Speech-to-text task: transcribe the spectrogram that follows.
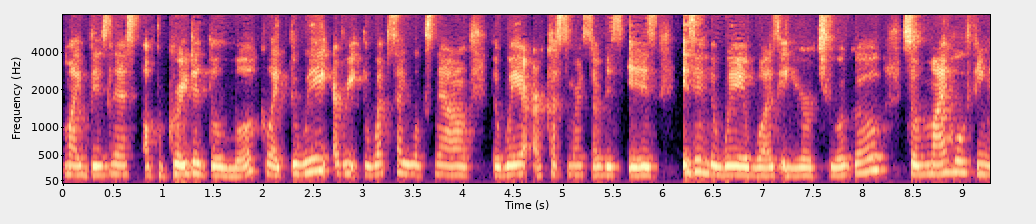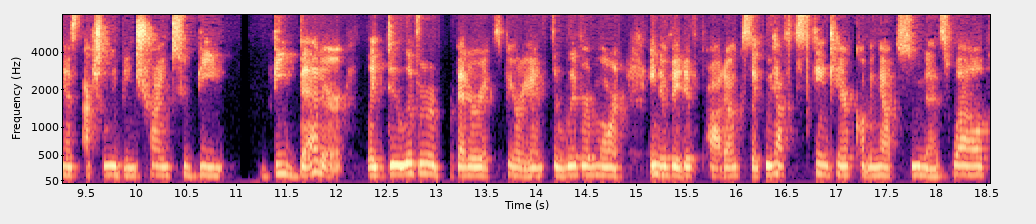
my business, upgraded the look, like the way every the website looks now, the way our customer service is, isn't the way it was a year or two ago. So my whole thing has actually been trying to be be better like deliver a better experience, deliver more innovative products. Like we have skincare coming out soon as well,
